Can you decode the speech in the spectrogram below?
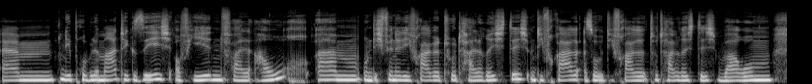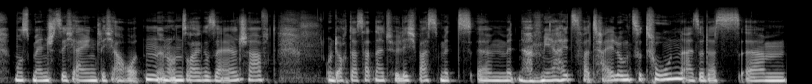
Ähm, die Problematik sehe ich auf jeden Fall auch. Ähm, und ich finde die Frage total richtig. Und die Frage, also die Frage total richtig, warum muss Mensch sich eigentlich outen in unserer Gesellschaft? Und auch das hat natürlich was mit, ähm, mit einer Mehrheitsverteilung zu tun. Also das, ähm,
